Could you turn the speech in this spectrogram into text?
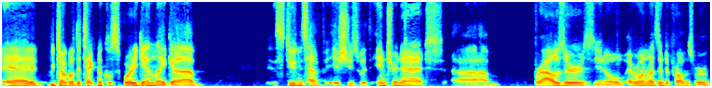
and we talk about the technical support again, like uh, students have issues with internet, um, browsers, you know, everyone runs into problems where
